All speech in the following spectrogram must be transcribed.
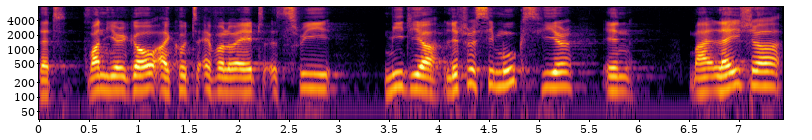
that one year ago I could evaluate three media literacy MOOCs here in Malaysia,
